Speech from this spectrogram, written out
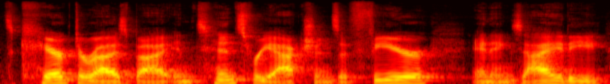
it's characterized by intense reactions of fear and anxiety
